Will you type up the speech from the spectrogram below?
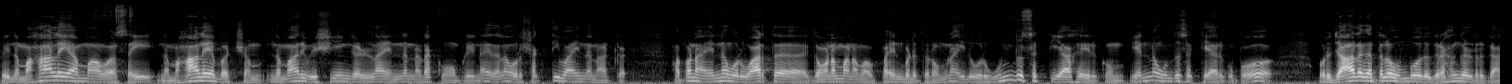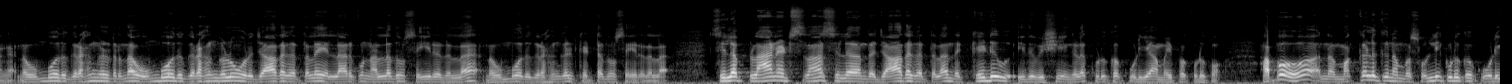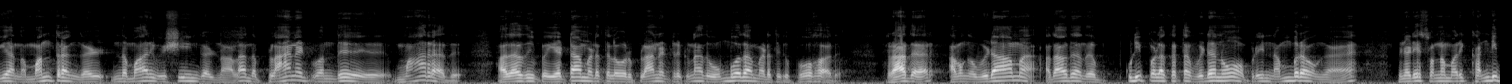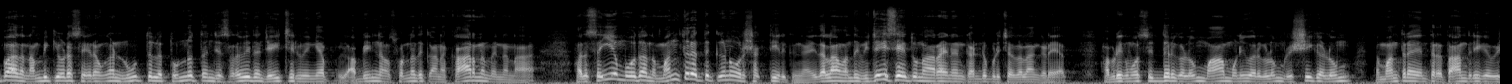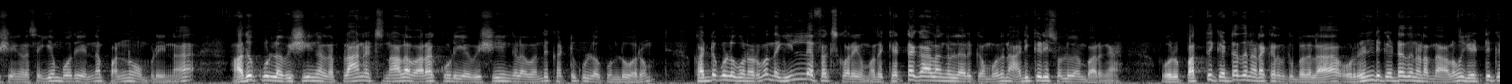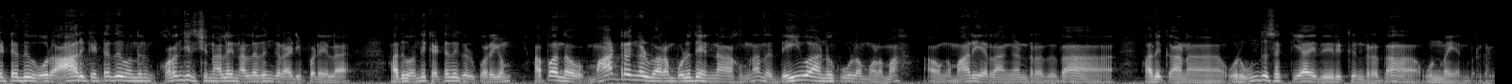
இப்போ இந்த மகாலய அமாவாசை இந்த மகாலயபட்சம் இந்த மாதிரி விஷயங்கள்லாம் என்ன நடக்கும் அப்படின்னா இதெல்லாம் ஒரு சக்தி வாய்ந்த நாட்கள். அப்போ நான் என்ன ஒரு வார்த்தை கவனமாக நம்ம பயன்படுத்துகிறோம்னா இது ஒரு உந்து சக்தியாக இருக்கும். என்ன உந்து சக்தியாக இருக்கும்? இப்போது ஒரு ஜாதகத்தில் ஒம்பது கிரகங்கள் இருக்காங்க. இந்த ஒம்பது கிரகங்கள் இருந்தால் ஒம்பது கிரகங்களும் ஒரு ஜாதகத்தில் எல்லாருக்கும் நல்லதும் செய்கிறதில்ல இந்த ஒம்பது கிரகங்கள் கெட்டதும் செய்கிறதில்ல சில பிளானட்ஸ் தான் சில அந்த ஜாதகத்தில் அந்த கெடு இது விஷயங்களை கொடுக்கக்கூடிய அமைப்பை கொடுக்கும். அப்போது அந்த மக்களுக்கு நம்ம சொல்லி கொடுக்கக்கூடிய அந்த மந்திரங்கள் இந்த மாதிரி விஷயங்கள்னால அந்த பிளானட் வந்து மாறாது. அதாவது இப்போ எட்டாம் இடத்துல ஒரு பிளானட் இருக்குன்னா அது ஒம்போதாம் இடத்துக்கு போகாது. ராதர் அவங்க விடாமல் அதாவது அந்த குடிப்பழக்கத்தை விடணும் அப்படின்னு நம்புகிறவங்க முன்னாடியே சொன்ன மாதிரி கண்டிப்பாக அதை நம்பிக்கையோடு செய்கிறவங்க நூற்றில் தொண்ணூத்தஞ்சு சதவீதம் ஜெயிச்சிருவீங்க அப்படின்னு நான் சொன்னதுக்கான காரணம் என்னென்னா அது செய்யும் போது அந்த மந்திரத்துக்குன்னு ஒரு சக்தி இருக்குங்க. இதெல்லாம் வந்து விஜய் சேது நாராயணன் கண்டுபிடிச்சதெல்லாம் கிடையாது. அப்படிங்கும்போது சித்தர்களும் மாமுனிவர்களும் ரிஷிகளும் இந்த மந்திர யந்திர தாந்திரிக விஷயங்களை செய்யும்போது என்ன பண்ணும் அப்படின்னா அதுக்குள்ள விஷயங்கள் அந்த பிளானட்ஸ்னால் வரக்கூடிய விஷயங்களை வந்து கட்டுக்குள்ளே கொண்டு வரும். கட்டுக்குள்ளே கொண்டு வரும்போது அந்த இல் எஃபெக்ட்ஸ் குறையும். அந்த கெட்ட காலங்களில் இருக்கும்போது நான் அடிக்கடி சொல்லுவேன் பாருங்கள் ஒரு பத்து கெட்டது நடக்கிறதுக்கு பதிலாக ஒரு ரெண்டு கெட்டது நடந்தாலும் எட்டு கெட்டது ஒரு ஆறு கெட்டது வந்து குறைஞ்சிருச்சுனாலே நல்லதுங்கிற அடிப்படையில் அது வந்து கெட்டதுகள் குறையும். அப்போ அந்த மாற்றங்கள் வரும்பொழுது என்ன ஆகும்னா அந்த தெய்வ அனுகூலம் மூலமாக அவங்க மாறிடுறாங்கன்றது தான் அதுக்கான ஒரு உந்து சக்தியாக இது இருக்குன்றது தான் உண்மை என்பர்கள்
